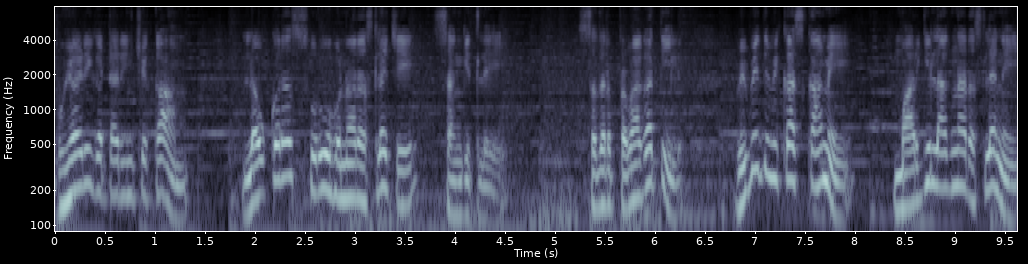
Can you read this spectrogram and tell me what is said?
भुयारी गटारींचे काम लवकरच सुरू होणार असल्याचे सांगितले. सदर प्रभागातील विविध विकास कामे मार्गी लागणार असल्याने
